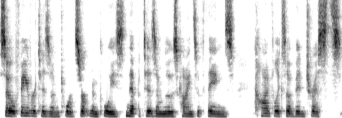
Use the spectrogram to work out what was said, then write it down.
So favoritism towards certain employees, nepotism, those kinds of things, conflicts of interests.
